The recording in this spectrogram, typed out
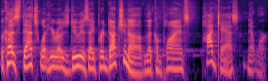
Because That's What Heroes Do is a production of the Compliance Podcast Network.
